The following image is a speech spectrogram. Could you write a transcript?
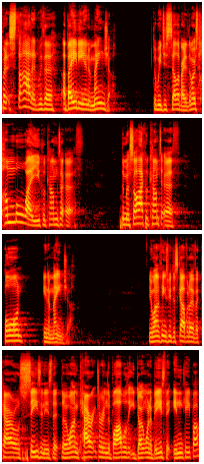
But it started with a, a baby in a manger that we just celebrated. The most humble way you could come to earth. The Messiah could come to earth born in a manger. You know, one of the things we discovered over Carol's season is that the one character in the Bible that you don't want to be is the innkeeper,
